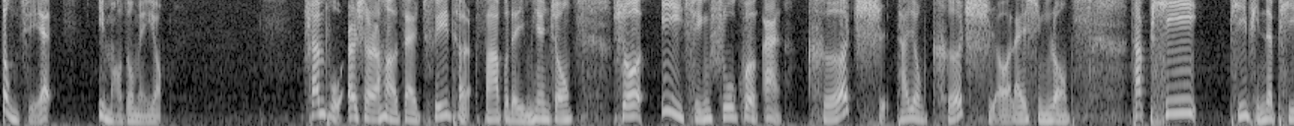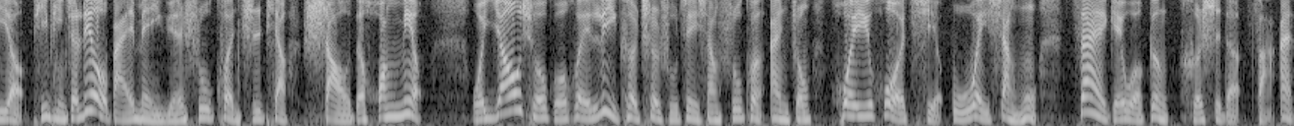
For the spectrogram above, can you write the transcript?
冻结，一毛都没有。川普二十二号在 Twitter 发布的影片中说：“疫情纾困案可耻，他用可耻哦来形容。他批批评的批哦，批评这六百美元纾困支票少得荒谬。我要求国会立刻撤除这项纾困案中挥霍且无谓项目，再给我更合适的法案。”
